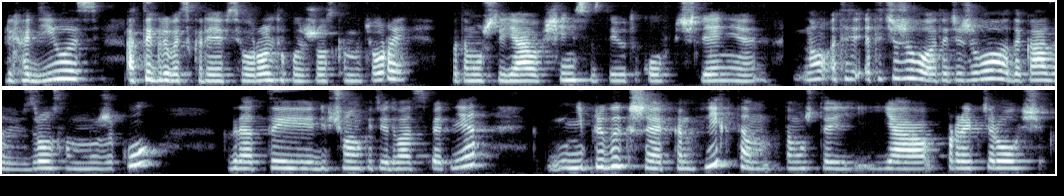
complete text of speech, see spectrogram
приходилось отыгрывать, скорее всего, роль такой жесткой матерой, потому что я вообще не состою такого впечатления. Но это, это тяжело, это тяжело доказывать взрослому мужику, когда ты девчонка, тебе 25 лет, не привыкшая к конфликтам, потому что я проектировщик,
